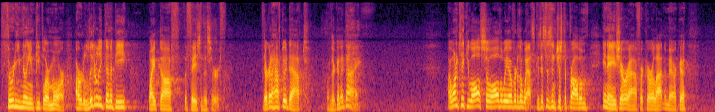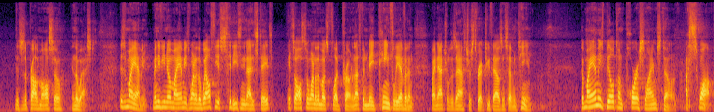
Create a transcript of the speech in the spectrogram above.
30 million people or more are literally going to be wiped off the face of this earth. They're going to have to adapt or they're going to die. I want to take you also all the way over to the West, because this isn't just a problem in Asia or Africa or Latin America. This is a problem also in the West. This is Miami. Many of you know Miami is one of the wealthiest cities in the United States. It's also one of the most flood prone, and that's been made painfully evident by natural disasters throughout 2017. But Miami's built on porous limestone, a swamp.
